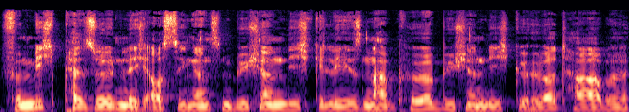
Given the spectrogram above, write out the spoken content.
Für mich persönlich aus den ganzen Büchern, die ich gelesen habe, Hörbüchern, die ich gehört habe,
